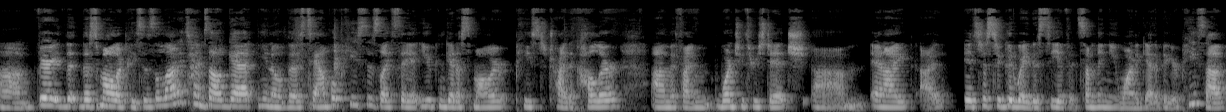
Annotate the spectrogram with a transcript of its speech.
um, very the, the, smaller pieces. A lot of times I'll get, you know, the sample pieces, like say you can get a smaller piece to try the color um, if I'm one, two, three stitch. Um, and I, I, it's just a good way to see if it's something you want to get a bigger piece of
